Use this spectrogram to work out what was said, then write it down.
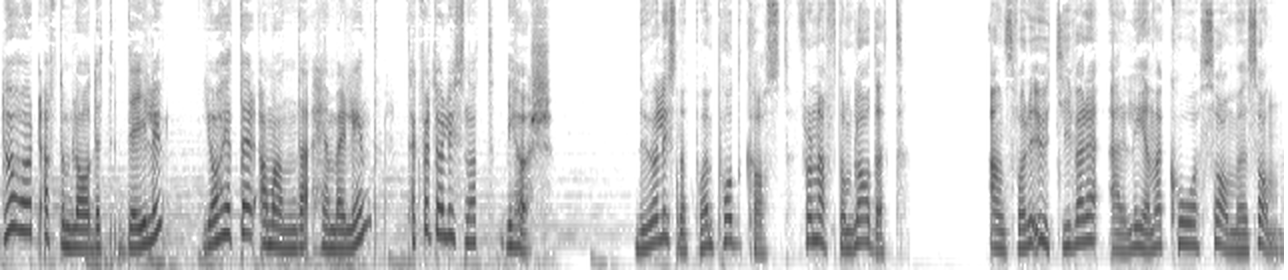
Du har hört Aftonbladet Daily. Jag heter Amanda Hemberlind. Tack för att du har lyssnat. Vi hörs. Du har lyssnat på en podcast från Aftonbladet. Ansvarig utgivare är Lena K Samuelsson.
